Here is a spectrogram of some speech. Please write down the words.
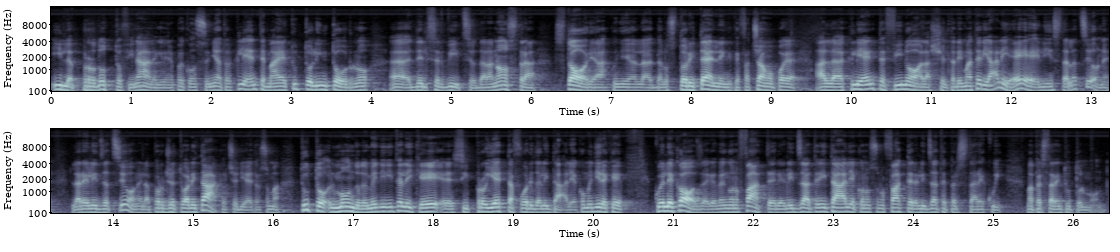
il prodotto finale che viene poi consegnato al cliente, ma è tutto l'intorno eh, del servizio, dalla nostra storia, quindi al- dallo storytelling che facciamo poi al cliente fino alla scelta dei materiali e l'installazione, la realizzazione, la progettualità che c'è dietro, insomma tutto il mondo del Made in Italy che eh, si proietta fuori dall'Italia, come dire che quelle cose che vengono fatte e realizzate in Italia non sono fatte e realizzate per stare qui, ma per stare in tutto il mondo.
